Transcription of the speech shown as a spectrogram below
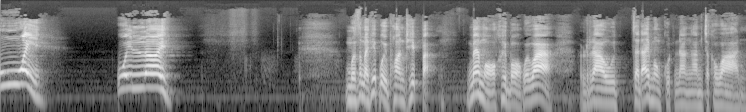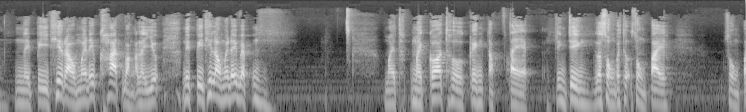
อวยอวยเลย เหมือนสมัยพี่ปุ๋ยพรทิพย์อะแม่หมอเคยบอกไว้ว่า เราจะได้มงกุฎนางงามจักรวาล ในปีที่เราไม่ได้คาดหวังอะไรเยอะ ในปีที่เราไม่ได้แบบอืมไม่ไม่ก็เธอเกรงตับแตก จริง ๆ เราส่งไปเถอะส่งไปส่งไป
